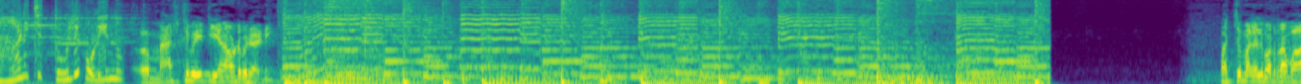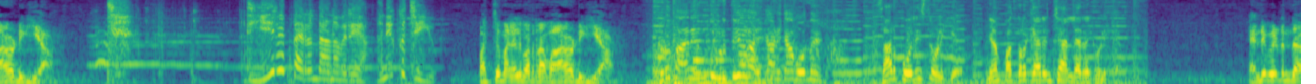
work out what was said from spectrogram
നാണിച്ച് തൊലി പൊളിയുന്നു. മാസ്റ്റുബേറ്റ് ചെയ്യാൻ അവിടെ പരിപാടി. പച്ചമലയിൽ പറഞ്ഞ വാണോടിക്കുക തീരെ തരം അവരെ അങ്ങനെയൊക്കെ ചെയ്യൂ. പച്ചമലയിൽ പറഞ്ഞ വാണോടിക്കുക സാർ പോലീസിനെ വിളിക്കേ. ഞാൻ പത്രക്കാരൻ ചാനലരൊക്കെ വിളിക്കാം. എന്റെ വീടെന്താ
